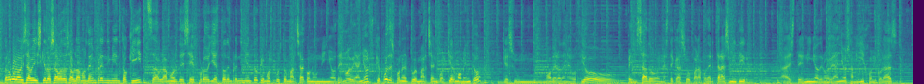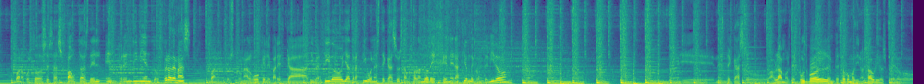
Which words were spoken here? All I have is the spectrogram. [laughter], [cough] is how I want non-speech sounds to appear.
Pero bueno, hoy sabéis que los sábados hablamos de Emprendimiento Kids, hablamos de ese proyecto de emprendimiento que hemos puesto en marcha con un niño de 9 años, que puedes poner tú en marcha en cualquier momento, que es un modelo de negocio pensado, en este caso, para poder transmitir a este niño de 9 años, a mi hijo Nicolás, bueno, pues todas esas pautas del emprendimiento. Pero además, bueno, pues con algo que le parezca divertido y atractivo. En este caso estamos hablando de generación de contenido. Eh, en este caso hablamos de fútbol. Empezó como dinosaurios, pero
